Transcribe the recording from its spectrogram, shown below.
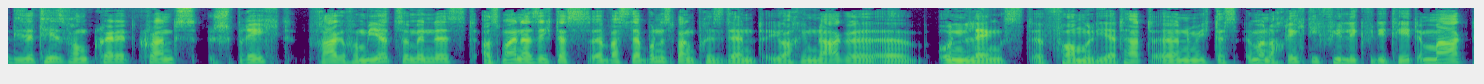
diese These vom Credit Crunch spricht, Frage von mir zumindest, aus meiner Sicht, das, äh, was der Bundesbankpräsident Joachim Nagel äh, unlängst äh, formuliert hat, äh, nämlich, dass immer noch richtig viel Liquidität im Markt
